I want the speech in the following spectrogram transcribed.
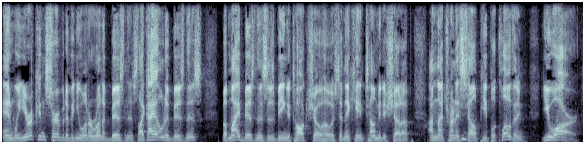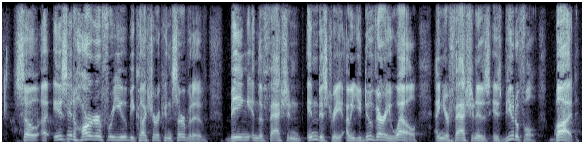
and when you're a conservative and you want to run a business, like I own a business, but my business is being a talk show host and they can't tell me to shut up. I'm not trying to sell people clothing. You are. So uh, is it harder for you because you're a conservative being in the fashion industry? I mean, you do very well and your fashion is, is beautiful, but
